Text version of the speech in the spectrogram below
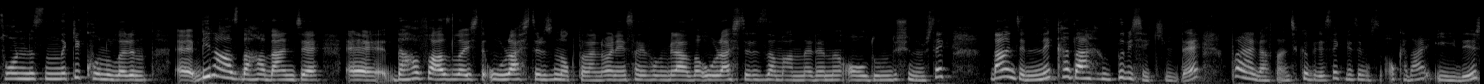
sonrasındaki konuların e, biraz daha bence e, daha fazla işte uğraştırıcı noktalarını örneğin sayısalın biraz daha uğraştırıcı zamanlarını olduğunu düşünürsek bence ne kadar hızlı bir şekilde paragraftan çıkabilirsek bizim için o kadar iyidir.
